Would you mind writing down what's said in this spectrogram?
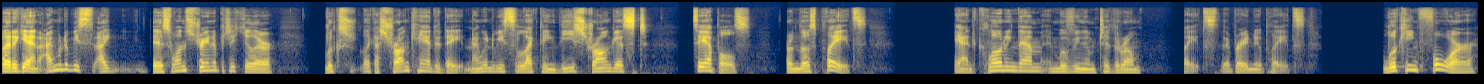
But again, I'm going to be I, this one strain in particular looks like a strong candidate, and I'm going to be selecting the strongest samples from those plates and cloning them and moving them to their own plates, their brand new plates, looking for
